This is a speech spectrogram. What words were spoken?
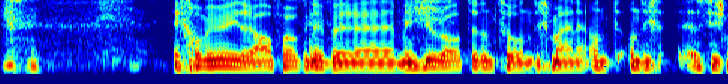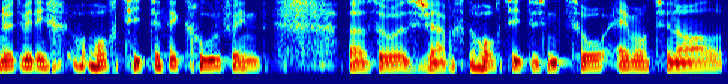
ich komme immer wieder Anfragen über äh, mit heiraten und so und ich meine, und, und ich, es ist nicht, weil ich Hochzeiten nicht cool finde, also es ist einfach, die Hochzeiten sind so emotional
